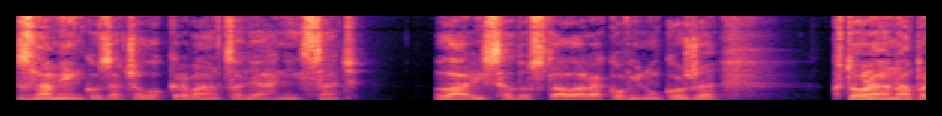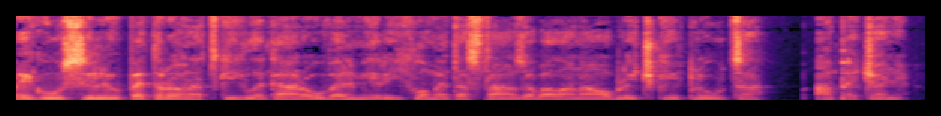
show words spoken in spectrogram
Znamienko začalo krvácať a hnísať. Larisa dostala rakovinu kože, ktorá napriek úsiliu petrohradských lekárov veľmi rýchlo metastázovala na obličky, pľúca a pečeň.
